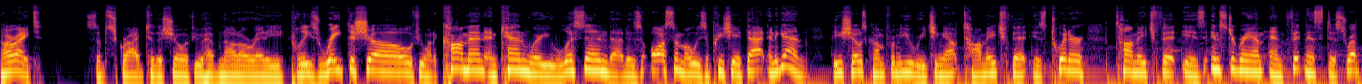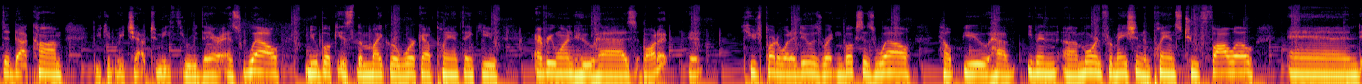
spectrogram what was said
All right. Subscribe to the show if you have not already. Please rate the show if you want to comment and Ken where you listen. That is awesome. Always appreciate that. And again, these shows come from you reaching out. Tom H Fit is Twitter, Tom H Fit is Instagram, and fitnessdisrupted.com. You can reach out to me through there as well. New book is the micro workout plan. Thank you everyone who has bought it. It huge part of what I do is writing books as well, help you have even uh, more information and plans to follow. And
